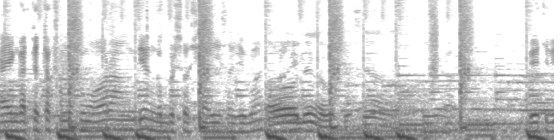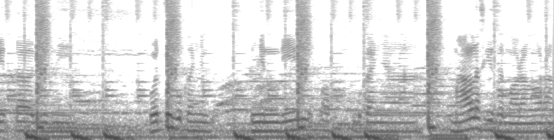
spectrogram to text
Kayak nggak cocok sama semua orang. Dia nggak bersosialisasi banget. Oh dia nggak bersosial. Iya. dia cerita gini. Gue tuh bukannya penyendiri oh, bukannya males gitu sama orang-orang.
